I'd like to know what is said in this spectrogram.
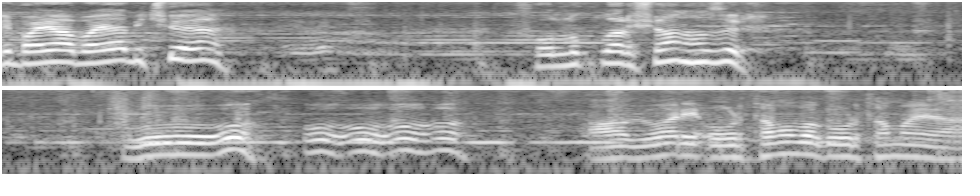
Ali baya baya bitiyor ha. Folluklar şu an hazır. Oo, oh, oh, oh, oh. Abi var ya ortama bak ortama ya.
